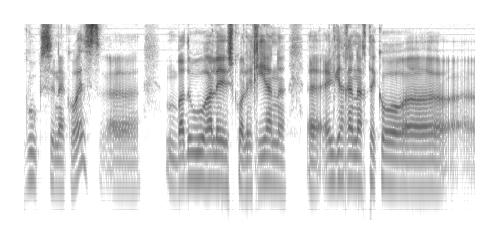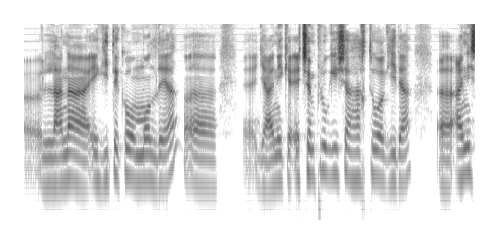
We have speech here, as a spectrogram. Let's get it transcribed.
guk zenako ez, uh, badugu gale eskolegian uh, elgarren arteko lana egiteko moldea, uh, ja, etxemplu gisa hartu agira, uh, aniz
